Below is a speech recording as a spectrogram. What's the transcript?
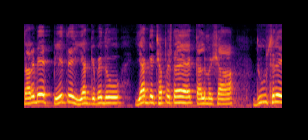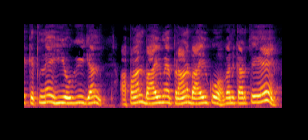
सर्वे पेते यज्ञ विदो यज्ञ छपित है कलमशा। दूसरे कितने ही योगी जन अपान वायु में प्राण वायु को हवन करते हैं,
